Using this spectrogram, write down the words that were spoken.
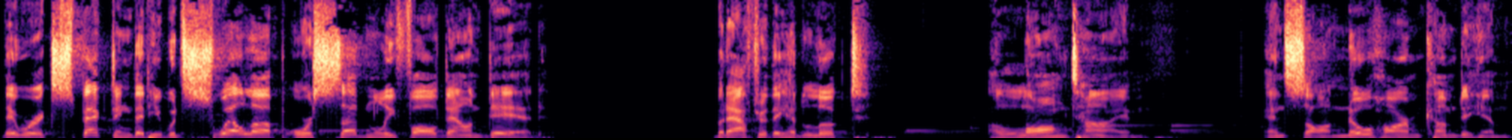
they were expecting that he would swell up or suddenly fall down dead. But after they had looked a long time and saw no harm come to him,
